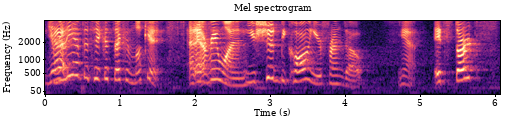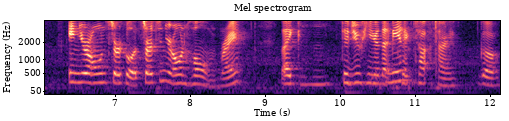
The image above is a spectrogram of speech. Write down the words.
you Yeah. really have to take a second look at at And everyone. You should be calling your friends out. yeah. It starts in your own circle. It starts in your own home, right? Like Did you hear that TikTok? Sorry, go.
